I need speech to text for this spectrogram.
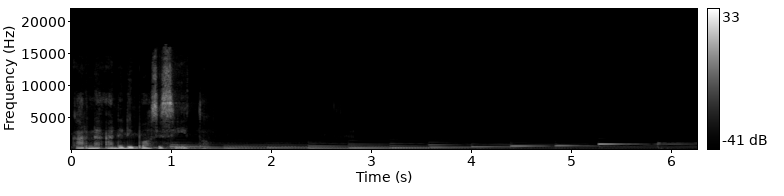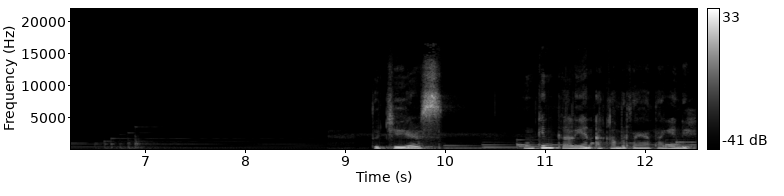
karena ada di posisi itu. To cheers, mungkin kalian akan bertanya-tanya deh,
